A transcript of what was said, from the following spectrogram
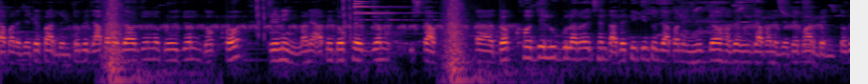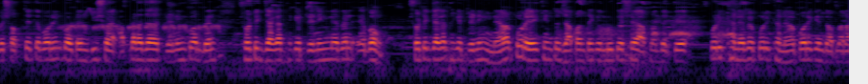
জাপানে যেতে পারবেন। তবে জাপানে যাওয়ার জন্য প্রয়োজন দক্ষ ট্রেনিং মানে আপনি দক্ষ একজন স্টাফ। দক্ষ যে লোকগুলা রয়েছেন, তাদেরকে কিন্তু জাপানে নিয়োগ দেওয়া হবে এবং জাপানে যেতে পারবেন। তবে সবচেয়ে বড় ইম্পর্টেন্ট বিষয়, আপনারা যারা ট্রেনিং করবেন সঠিক জায়গা থেকে ট্রেনিং নেবেন এবং সঠিক জায়গা থেকে ট্রেনিং নেওয়ার পরে কিন্তু জাপান থেকে লোক এসে আপনাদেরকে পরীক্ষা নেবে, পরীক্ষা নেওয়ার পরে কিন্তু আপনারা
